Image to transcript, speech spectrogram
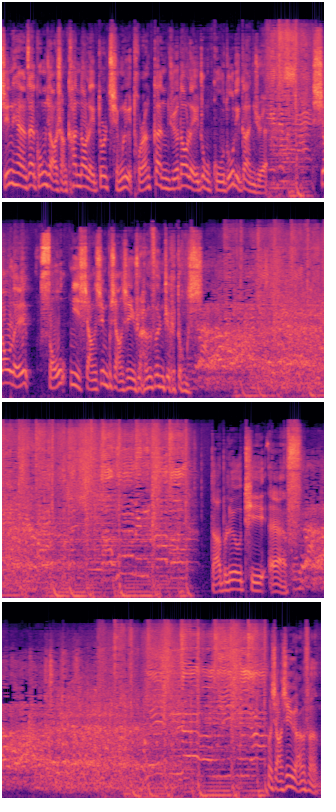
今天在公交上看到了一对情侣，突然感觉到了一种孤独的感觉。小雷，搜，你相信不相信缘分这个东西？” WTF？我相信缘分，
